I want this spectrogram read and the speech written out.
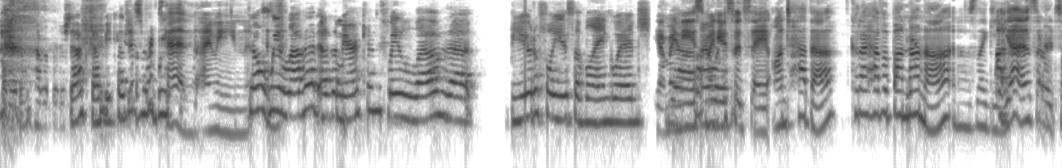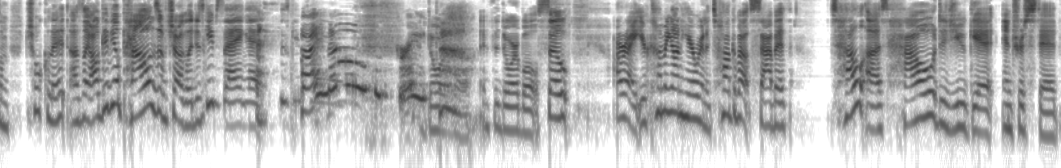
that I don't have a British accent? Because just pretend. We, I mean, don't we love it as Americans? We love that beautiful use of language. Yeah, my yeah, niece, my always, niece would say, Aunt Heather, could I have a banana? And I was like, yes, or some chocolate. I was like, I'll give you pounds of chocolate. Just keep saying it. Keep I know. It's great. Adorable. It's adorable. So, all right, you're coming on here. We're going to talk about Sabbath. Tell us, how did you get interested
